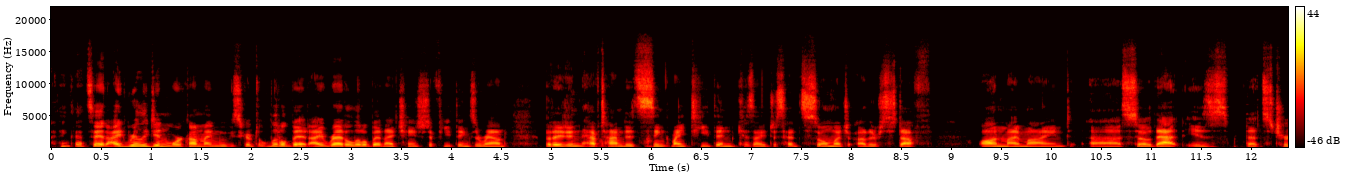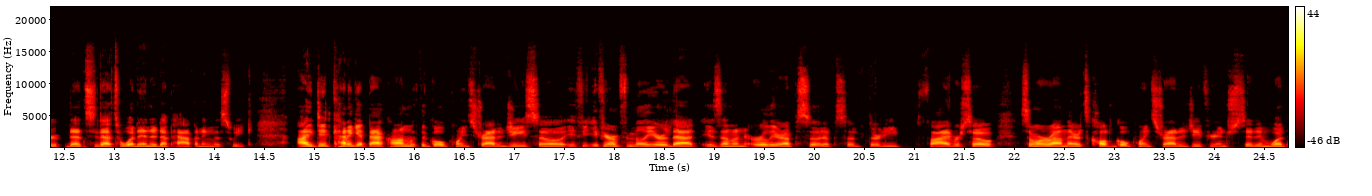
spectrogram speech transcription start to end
I think that's it. I really didn't work on my movie script a little bit. I read a little bit and I changed a few things around, but I didn't have time to sink my teeth in because I just had so much other stuff on my mind. Uh, so that is that's true. That's that's what ended up happening this week. I did kind of get back on with the goal point strategy. So if if you're unfamiliar, that is on an earlier episode, episode thirty five or so, somewhere around there. It's called goal point strategy. If you're interested in what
